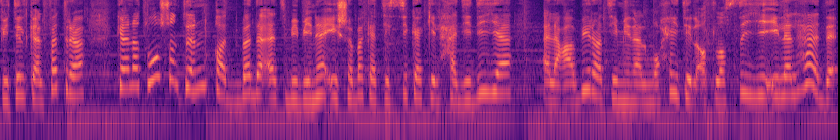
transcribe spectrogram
في تلك الفترة كانت واشنطن قد بدأت ببناء شبكة السكك الحديدية العابرة من المحيط الأطلسي إلى الهادئ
